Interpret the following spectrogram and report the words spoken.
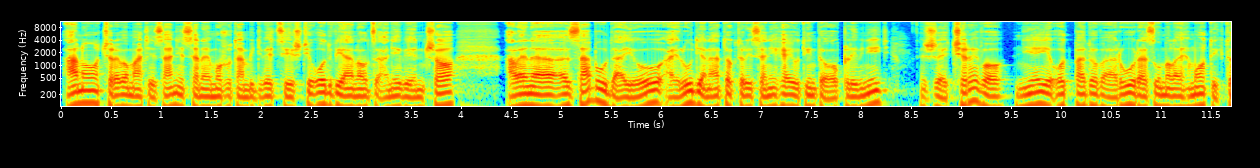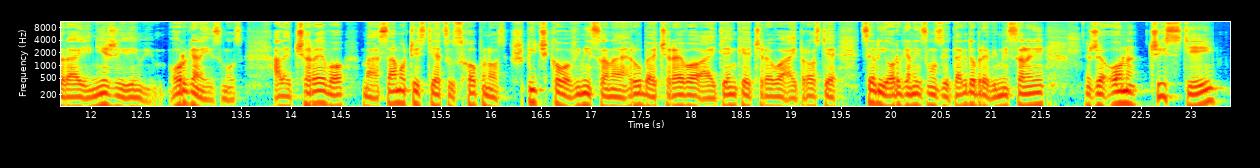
Áno, črevo máte zanesené, môžu tam byť veci ešte od Vianoc a neviem čo, ale zabúdajú aj ľudia na to, ktorí sa nechajú týmto ovplyvniť, že črevo nie je odpadová rúra z umelej hmoty, ktorá je neživý organizmus, ale črevo má samočistiacu schopnosť, špičkovo vymyslené hrubé črevo, aj tenké črevo, aj proste celý organizmus je tak dobre vymyslený, že on čistí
